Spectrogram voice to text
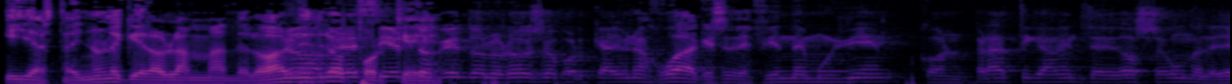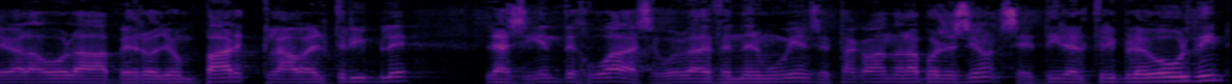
y ya está, y no le quiero hablar más de los No, árbitros pero es porque. cierto que es doloroso porque hay una jugada que se defiende muy bien, con prácticamente dos segundos le llega la bola a Pedro John Park, clava el triple, la siguiente jugada se vuelve a defender muy bien, se está acabando la posesión, se tira el triple Goulding,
